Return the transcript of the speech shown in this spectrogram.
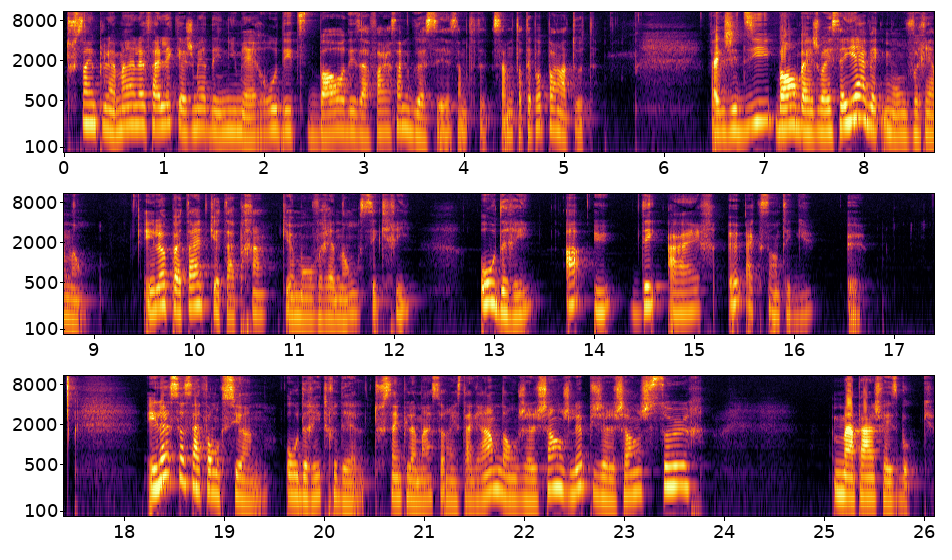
tout simplement, il fallait que je mette des numéros, des petites barres, des affaires. Ça me gossait, ça me, ça me tentait pas en tout. Fait que j'ai dit, bon, ben, je vais essayer avec mon vrai nom. Et là, peut-être que tu apprends que mon vrai nom s'écrit Audrey, A-U-D-R-E, accent aigu, et là, ça, ça fonctionne. Audrey Trudel, tout simplement sur Instagram. Donc, je le change là, puis je le change sur ma page Facebook.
